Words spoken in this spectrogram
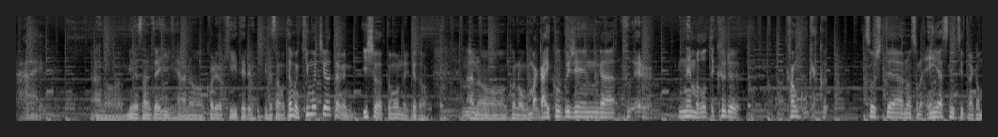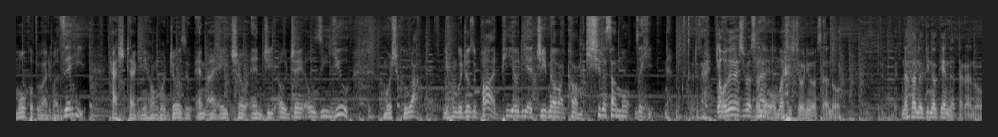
はい。あの皆さんぜひあのこれを聞いてる。皆さんも多分気持ちは多分一緒だと思うんだけど、あのこの、まあ、外国人が増える、ね、戻ってくる観光客そしてあのその円安についてなんか思うことがあればぜひ「ハッシュタグ日本語上手 NIHONGOJOZU」もしくは日本語上手 pod pod at gmail.com 岸田さんもぜひ、ね、送ってください。あお願いします。あの、はいお待ちしております。あの中抜きの件だったらあの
